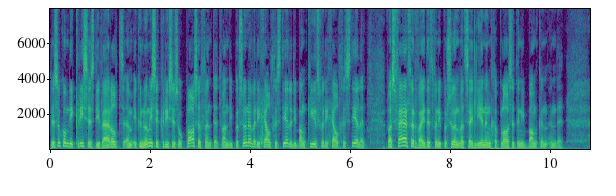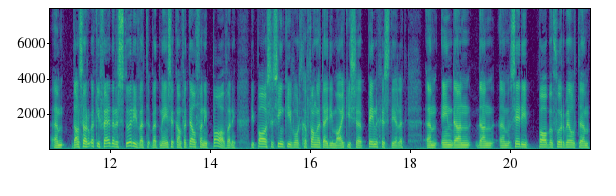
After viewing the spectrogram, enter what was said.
Dis hoekom die krisis, die wêreld um, ekonomiese krisis ook plaasgevind het, want die persone wat die geld gesteel het, die bankiers wat die geld gesteel het, was ver verwyderd van die persoon wat sy lening geplaas het in die bank en in dit. Ehm um, dan is daar ook die verdere storie wat wat mense kan vertel van die pa wat die die pa se seentjie word gevang het hy die maatjie se pen gesteel het. Ehm um, en dan dan ehm um, sê die pa byvoorbeeld ehm um,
